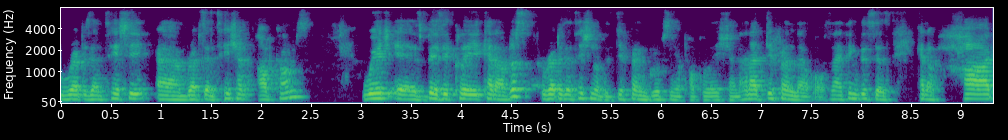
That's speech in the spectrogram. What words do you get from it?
representation, um, representation outcomes, which is basically kind of just representation of the different groups in your population and at different levels. And I think this is kind of hard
